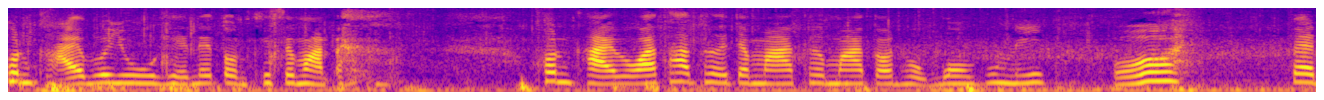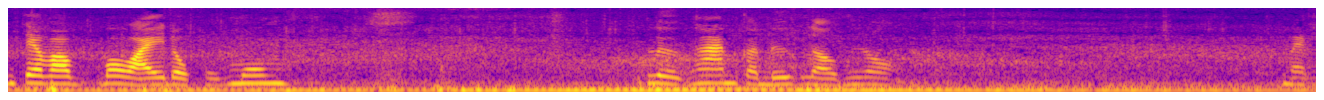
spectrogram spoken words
คนขายบอยูเห็นในต้นคริสต์มาสคนขายบอกว่าถ้าเธอจะมาเธอมาตอนหกโมงพรุ่งนี้ โอ้ยแฟนเจะว่าบ่ไหวดอกหกโมงเลิกงานก็ดึกแล้วพี่น้องแม็ก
